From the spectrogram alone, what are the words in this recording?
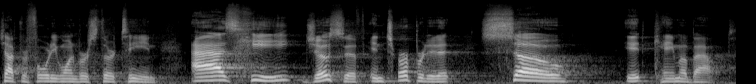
chapter 41, verse 13, as he, Joseph, interpreted it, so it came about.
